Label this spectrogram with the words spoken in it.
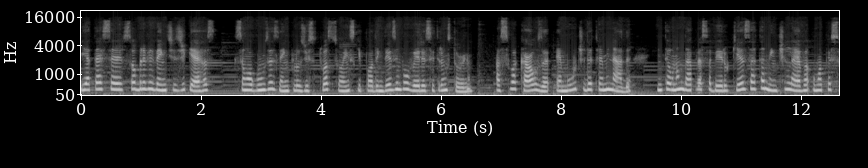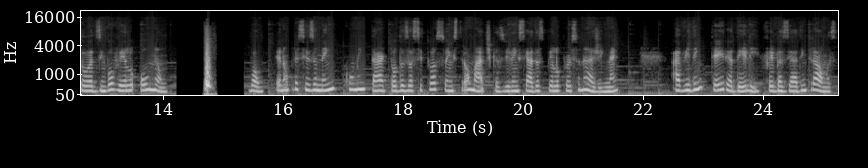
e até ser sobreviventes de guerras são alguns exemplos de situações que podem desenvolver esse transtorno. A sua causa é multideterminada então não dá para saber o que exatamente leva uma pessoa a desenvolvê-lo ou não. Bom, eu não preciso nem comentar todas as situações traumáticas vivenciadas pelo personagem, né? A vida inteira dele foi baseada em traumas.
